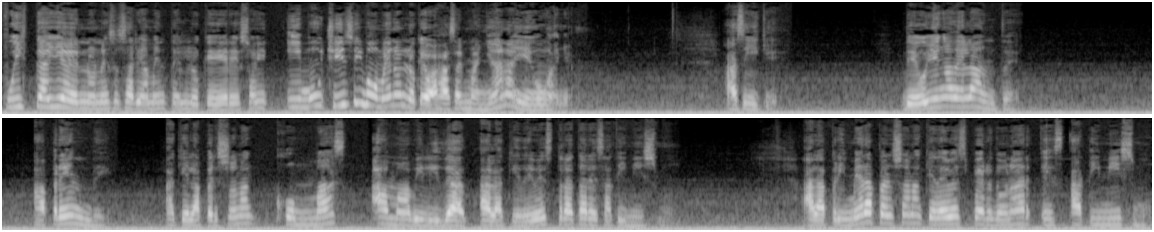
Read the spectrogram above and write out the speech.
fuiste ayer no necesariamente es lo que eres hoy y muchísimo menos lo que vas a hacer mañana y en un año. Así que, de hoy en adelante, aprende a que la persona con más amabilidad a la que debes tratar es a ti mismo. A la primera persona que debes perdonar es a ti mismo.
